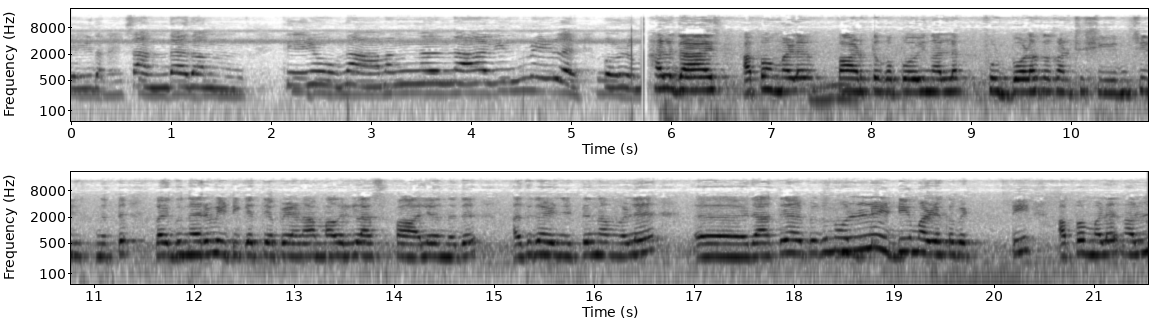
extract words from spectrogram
ചെയ്ത സന്തതം. തിരുനാമങ്ങൾ ഹലോ ഗായ്സ് അപ്പൊ നമ്മൾ പാടത്തൊക്കെ പോയി നല്ല ഫുട്ബോളൊക്കെ കളിച്ച് ക്ഷീണിച്ചിരുന്നിട്ട് വൈകുന്നേരം വീട്ടിലേക്ക് എത്തിയപ്പോഴാണ് അമ്മ ഒരു ഗ്ലാസ് പാൽ വന്നത് അത് കഴിഞ്ഞിട്ട് നമ്മൾ രാത്രി ആയപ്പോഴേക്കും നല്ല ഇടിയും മഴയൊക്കെ വെട്ടി. അപ്പൊ നമ്മൾ നല്ല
